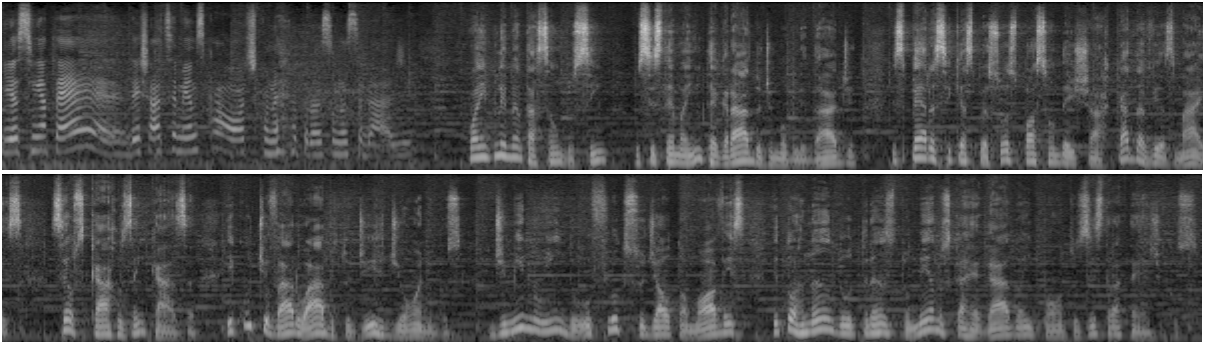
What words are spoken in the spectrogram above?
e assim até deixar de ser menos caótico né, o trânsito na cidade. Com a implementação do SIM, o Sistema Integrado de Mobilidade, espera-se que as pessoas possam deixar cada vez mais seus carros em casa e cultivar o hábito de ir de ônibus, diminuindo o fluxo de automóveis e tornando o trânsito menos carregado em pontos estratégicos.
